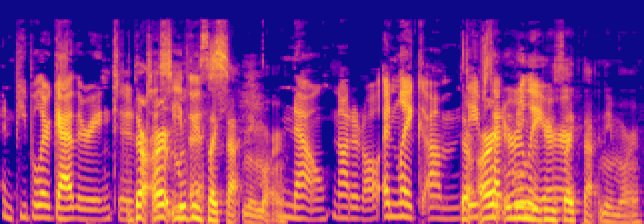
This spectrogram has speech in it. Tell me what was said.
And people are gathering to. there to aren't movies this. like that anymore No, not at all. And like um, there Dave aren't said earlier, movies like that anymore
